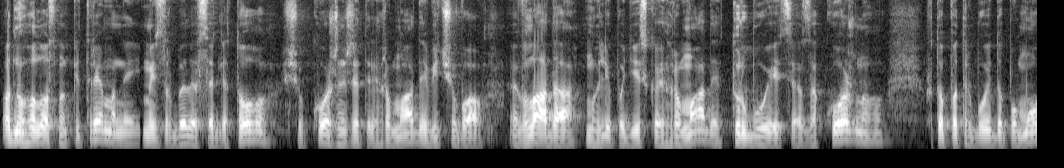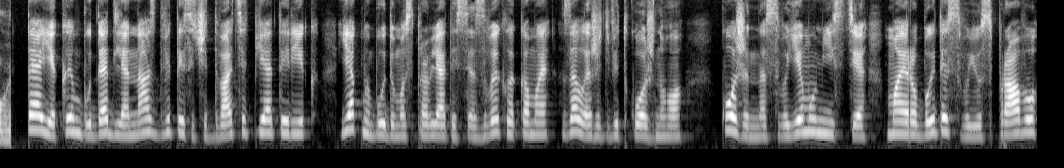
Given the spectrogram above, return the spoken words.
одноголосно підтриманий. Ми зробили все для того, щоб кожен житель громади відчував, влада Могилів-Подільської громади турбується за кожного, хто потребує допомоги. Те, яким буде для нас 2025 рік, як ми будемо справлятися з викликами, залежить від кожного. Кожен на своєму місці має робити свою справу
